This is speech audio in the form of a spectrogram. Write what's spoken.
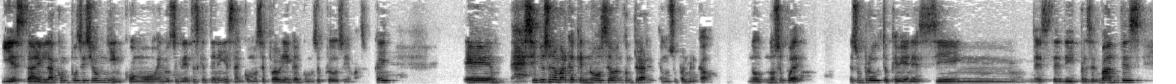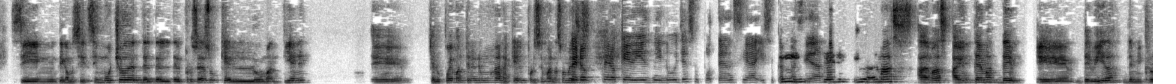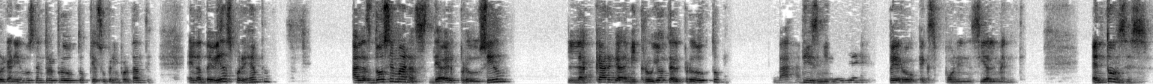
Y está en la composición y en cómo, en los ingredientes que tienen, y está en cómo se fabrica, cómo se produce y demás, ¿ok? Eh, Simpio es una marca que no se va a encontrar en un supermercado, no, no se puede. Es un producto que viene sin este, preservantes, sin, digamos, sin, mucho del, del, del proceso que lo mantiene eh, que lo puede mantener en un anaquel por semanas o meses. Pero, pero que disminuye su potencia y su capacidad. Y, además, además hay un tema de, eh, de vida de microorganismos dentro del producto que es súper importante. En las bebidas, por ejemplo, a las dos semanas de haber producido, la carga de microbiota del producto Baja. disminuye, pero exponencialmente. Entonces,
